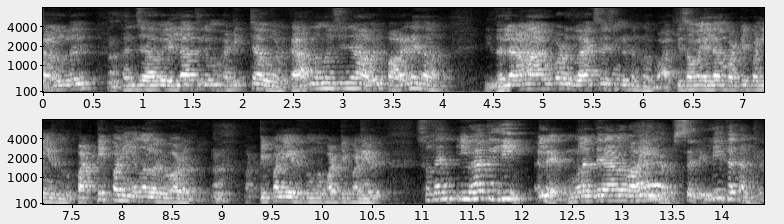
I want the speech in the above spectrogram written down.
കള്ള് കഞ്ചാവ് എല്ലാത്തിലും അഡിക്റ്റ് ആവുകയാണ്. കാരണം എന്ന് വെച്ച് കഴിഞ്ഞാൽ അവർ പറയണ ഇതാണ്. ഇതെല്ലാം ആകെപ്പാട് റിലാക്സേഷൻ കിട്ടുന്നത്. ബാക്കി സമയം എല്ലാം പട്ടിപ്പണി എടുക്കുന്നു പട്ടിപ്പണി എന്നുള്ള ഒരുപാടുണ്ട്. പട്ടിപ്പണി എടുക്കുന്നു പട്ടിപ്പണി so then you have to leave അല്ലേ? നിങ്ങൾ എന്തിനാണ് പറയുന്നത്. ലീവ് ദ കൺട്രി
